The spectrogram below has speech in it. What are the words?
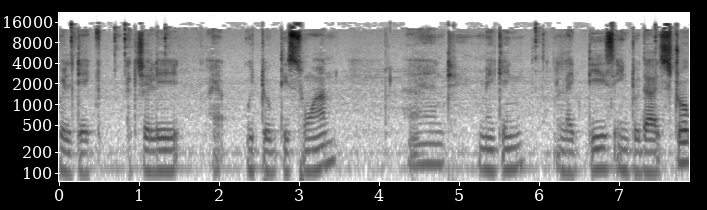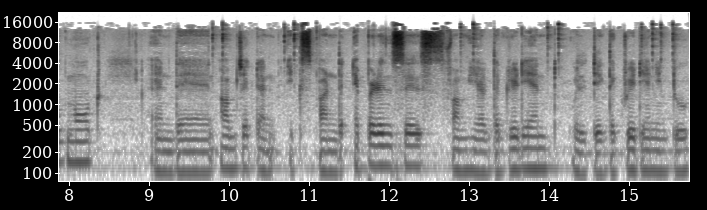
will take actually we took this one and making like this into the stroke mode and then object and expand the appearances. From here the gradient will take the gradient into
